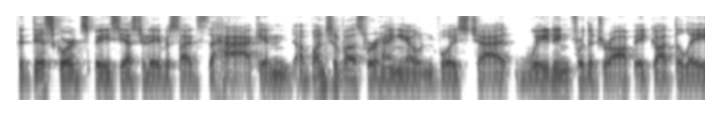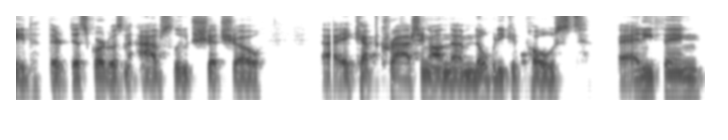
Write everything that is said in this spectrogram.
the Discord space yesterday besides the hack, and a bunch of us were hanging out in voice chat waiting for the drop. It got delayed. Their Discord was an absolute shit show. Uh, it kept crashing on them. Nobody could post anything,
